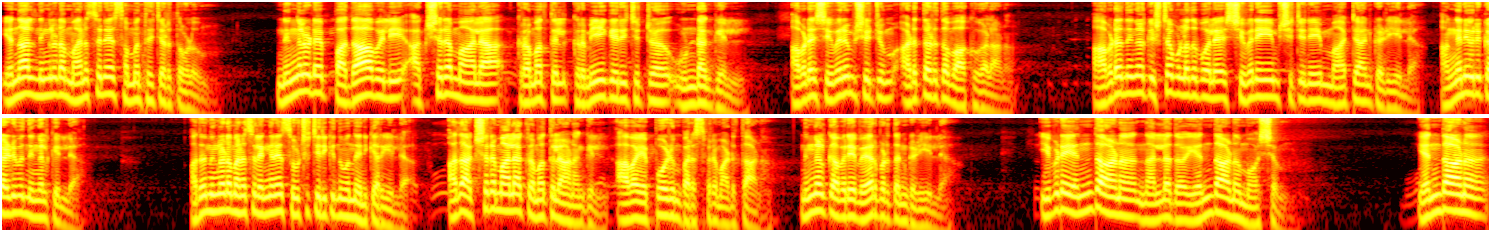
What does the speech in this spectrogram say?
എന്നാൽ നിങ്ങളുടെ മനസ്സിനെ സംബന്ധിച്ചിടത്തോളം നിങ്ങളുടെ പദാവലി അക്ഷരമാല ക്രമത്തിൽ ക്രമീകരിച്ചിട്ട് ഉണ്ടെങ്കിൽ അവിടെ ശിവനും ഷിറ്റും അടുത്തടുത്ത വാക്കുകളാണ്. അവിടെ നിങ്ങൾക്ക് ഇഷ്ടമുള്ളതുപോലെ ശിവനെയും ഷിറ്റിനെയും മാറ്റാൻ കഴിയില്ല. അങ്ങനെ ഒരു കഴിവ് നിങ്ങൾക്കില്ല. അത് നിങ്ങളുടെ മനസ്സിൽ എങ്ങനെ സൂക്ഷിച്ചിരിക്കുന്നുവെന്ന് എനിക്കറിയില്ല. അത് അക്ഷരമാല ക്രമത്തിലാണെങ്കിൽ അവ എപ്പോഴും പരസ്പരം അടുത്താണ്. നിങ്ങൾക്ക് അവരെ വേർപെടുത്താൻ കഴിയില്ല. ഇവിടെ എന്താണ് നല്ലത് എന്താണ് മോശം? എന്താണ്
